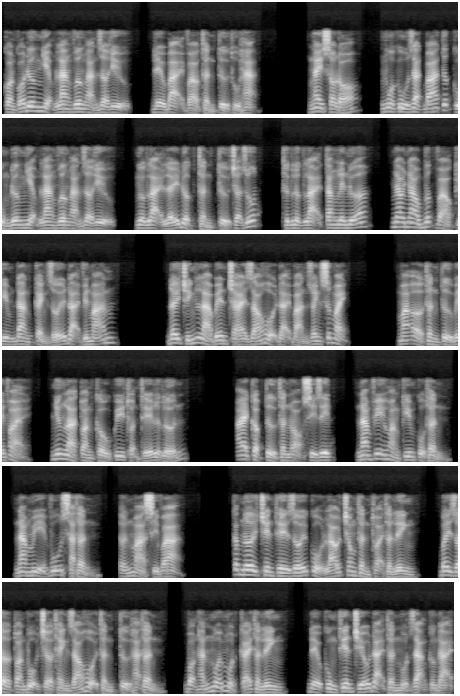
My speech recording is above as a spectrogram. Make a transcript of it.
còn có đương nhiệm lang vương hạn dợ hiệu đều bại vào thần tử thủ hạ. Ngay sau đó, mùa gù giặt bá tước cùng đương nhiệm lang vương hạn dợ hiệu ngược lại lấy được thần tử trợ giúp, thực lực lại tăng lên nữa, nhao nhao bước vào kim đan cảnh giới đại viên mãn. Đây chính là bên trái giáo hội đại bản doanh sức mạnh. Mà ở thần tử bên phải, nhưng là toàn cầu quy thuận thế lực lớn. Ai cập tử thần họ xì dịp nam phi hoàng kim cổ thần, nam mỹ vũ xà thần, ấn mà xì va các nơi trên thế giới cổ láo trong thần thoại thần linh, bây giờ toàn bộ trở thành giáo hội thần tử hạ thần, bọn hắn mỗi một cái thần linh đều cùng thiên chiếu đại thần một dạng cường đại,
